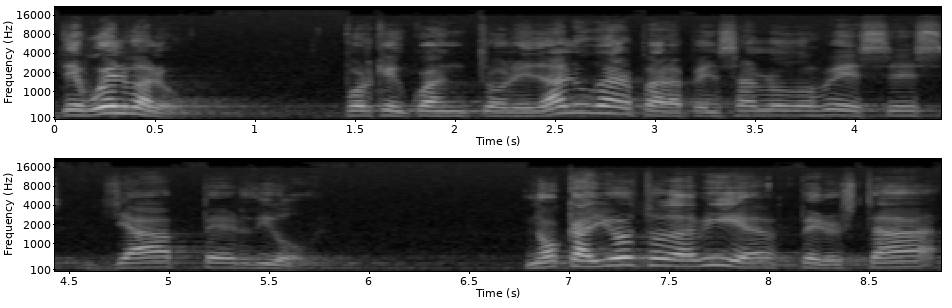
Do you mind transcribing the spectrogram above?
devuélvalo, porque en cuanto le da lugar para pensarlo dos veces, ya perdió. No cayó todavía, pero está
